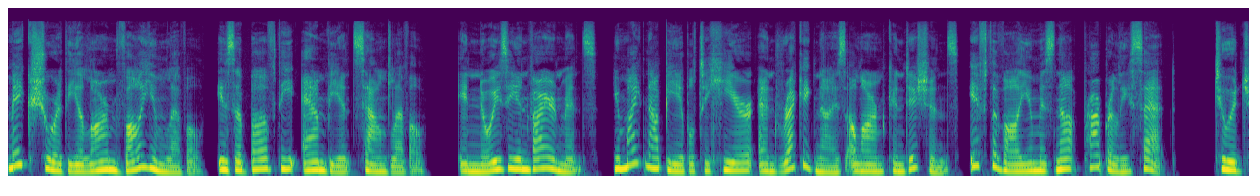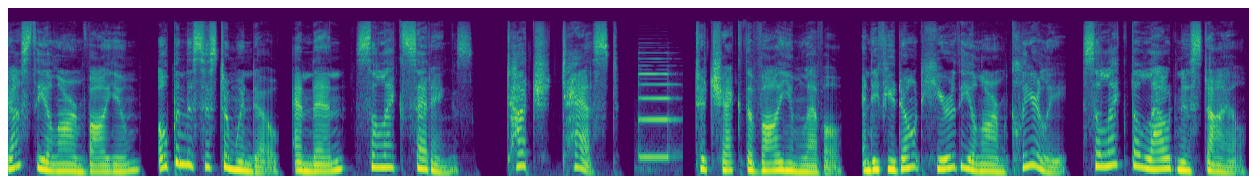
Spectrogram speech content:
Make sure the alarm volume level is above the ambient sound level. In noisy environments, you might not be able to hear and recognize alarm conditions if the volume is not properly set. To adjust the alarm volume, open the system window and then select Settings. Touch Test to check the volume level, and if you don't hear the alarm clearly, select the loudness dial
